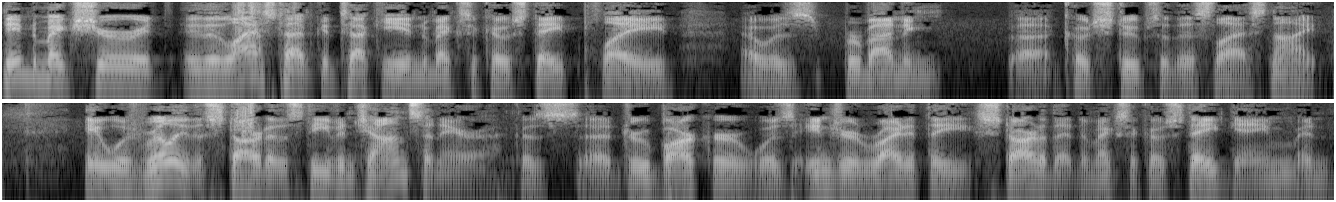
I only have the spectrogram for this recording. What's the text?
need to make sure it, the last time Kentucky and New Mexico State played, I was reminding uh, Coach Stoops of this last night it was really the start of the Stephen Johnson era because uh, Drew Barker was injured right at the start of that New Mexico State game and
